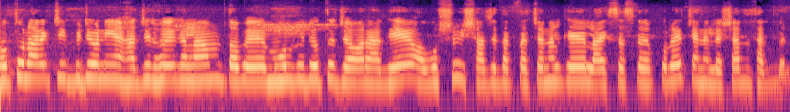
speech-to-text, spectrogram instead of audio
নতুন আরেকটি ভিডিও নিয়ে হাজির হয়ে গেলাম। তবে মূল ভিডিওতে যাওয়ার আগে অবশ্যই সাজে ডাক্তার চ্যানেলকে লাইক, সাবস্ক্রাইব করে চ্যানেলের সাথে থাকবেন।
